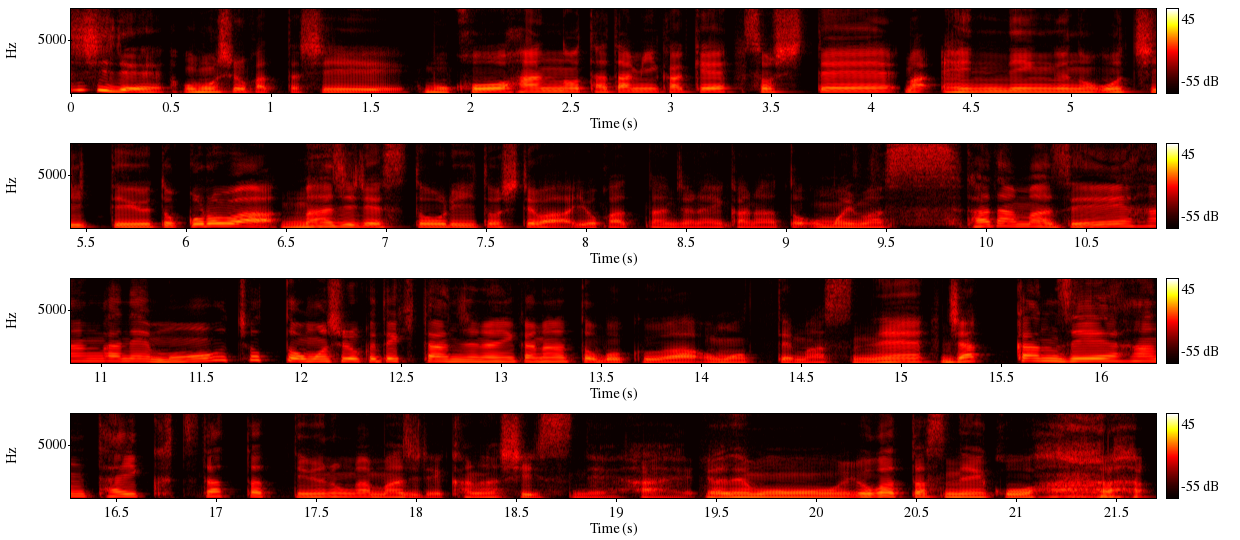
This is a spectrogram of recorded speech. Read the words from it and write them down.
ジで面白かったし、もう後半の畳みかけ、そしてまあエンディングのオチっていうところはマジでストーリーとしては良かったんじゃないかなと思います。ただまあ前半がね、もうちょっと面白くできたんじゃないかなと僕は思ってますね。若干前半退屈だったっていうのがマジで悲しいですね。はい。いやでも良かったっすね、後半は。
